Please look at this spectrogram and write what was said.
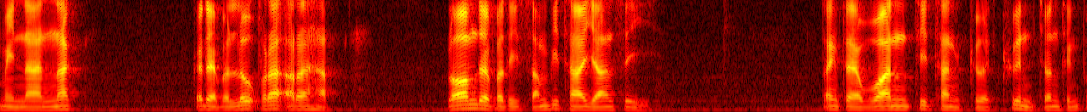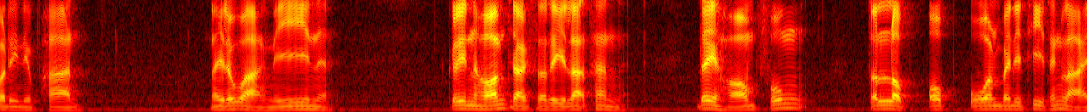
ไม่นานนัก ก็ได้บรรลุพระอรหัตพร้อมด้วยปฏิสัมพิทายานสี่ตั้งแต่วันที่ท่านเกิดขึ้นจนถึงปรินิพาน ในระหว่างนี้เนี่ยกลิ่นหอมจากสรีระท่าน ได้หอมฟุ้งตลบอบอวนไปในที่ทั้งหลาย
